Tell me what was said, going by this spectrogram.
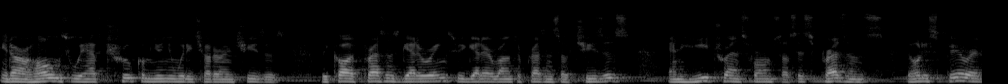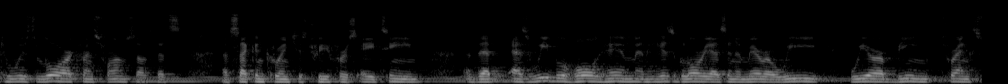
in our homes we have true communion with each other and Jesus. We call it presence gatherings. We gather around the presence of Jesus and he transforms us. His presence, the Holy Spirit who is Lord transforms us. That's uh, 2 Corinthians 3 verse 18 that as we behold him and his glory as in a mirror, we we are being trans-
